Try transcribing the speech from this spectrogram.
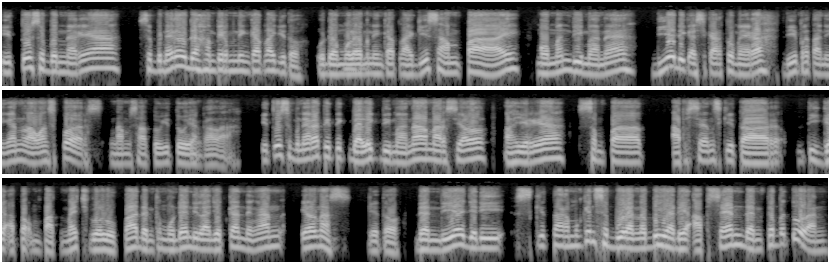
itu sebenarnya sebenarnya udah hampir meningkat lagi tuh. Udah mulai hmm. meningkat lagi sampai momen di mana dia dikasih kartu merah di pertandingan lawan Spurs 6-1 itu yang kalah. Itu sebenarnya titik balik di mana Martial akhirnya sempat absen sekitar tiga atau empat match gue lupa dan kemudian dilanjutkan dengan illness gitu dan dia jadi sekitar mungkin sebulan lebih ya dia absen dan kebetulan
